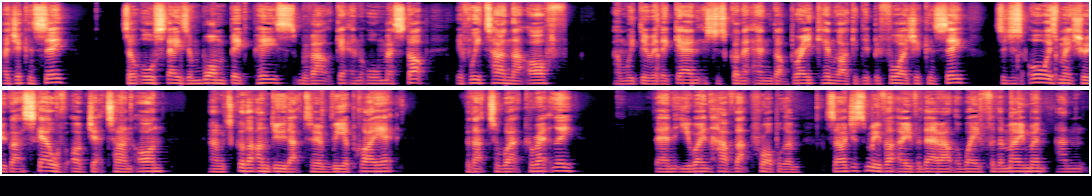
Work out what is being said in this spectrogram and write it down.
as you can see. So it all stays in one big piece without getting all messed up. If we turn that off and we do it again, it's just going to end up breaking like it did before, as you can see. So just always make sure you've got a scale with object turned on. And we're just going to undo that to reapply it for that to work correctly, then you won't have that problem. So I'll just move that over there out the way for the moment and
